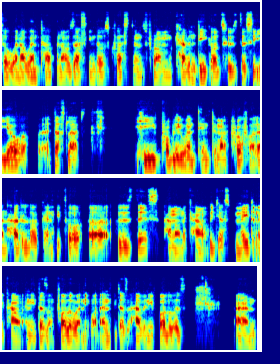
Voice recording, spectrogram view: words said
So when I went up and I was asking those questions from Kevin Degods, who's the CEO of uh, Dust Labs, he probably went into my profile and had a look, and he thought, uh, "Who's this anon account who just made an account and he doesn't follow anyone and he doesn't have any followers?" And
